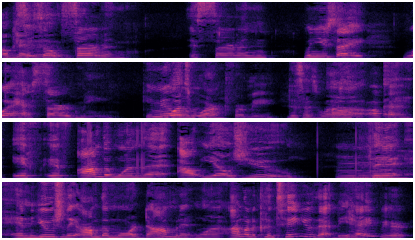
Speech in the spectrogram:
Okay, so- serving is serving. When you say what has served me, give me a What's worked More. for me? This has worked. Uh, okay. If if I'm the one that out yells you, Mm. then and usually I'm the more dominant one, I'm going to continue that behavior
